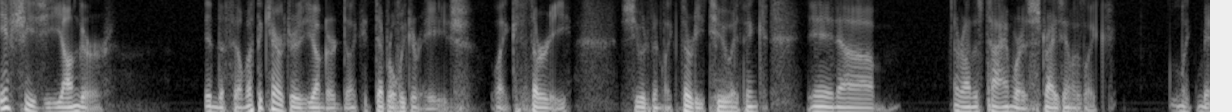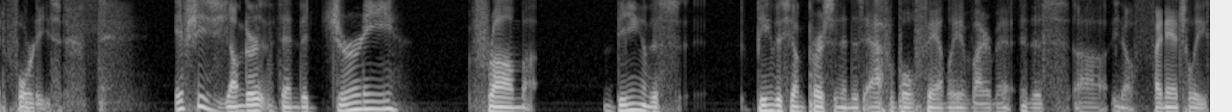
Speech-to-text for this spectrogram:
if she's younger in the film. If the character is younger, like Deborah Winger age, like 30, she would have been like 32, I think, in um, around this time, whereas Streisand was like like mid 40s. If she's younger, then the journey from being in this being this young person in this affable family environment in this uh, you know financially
